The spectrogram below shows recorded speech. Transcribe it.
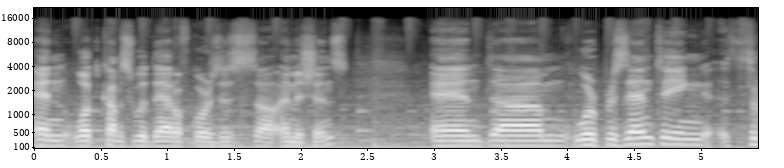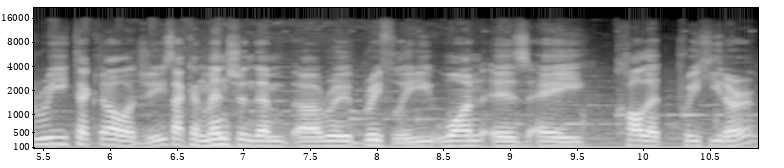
and what comes with that, of course, is uh, emissions. And um, we're presenting three technologies. I can mention them uh, really briefly. One is a cullet preheater.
